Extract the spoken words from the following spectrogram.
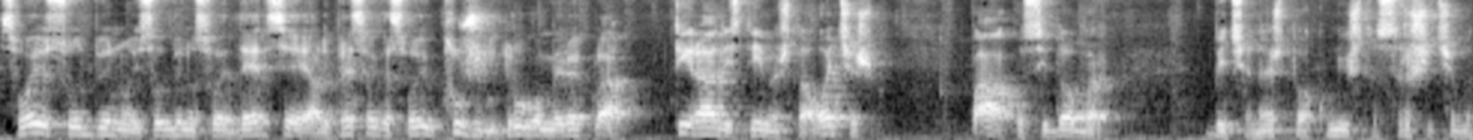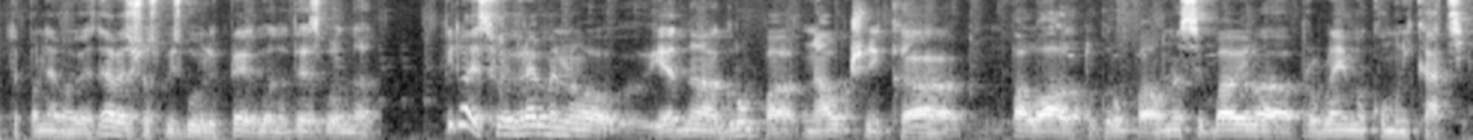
svoju sudbinu i sudbinu svoje dece, ali pre svega svoju pružili drugom i rekli, a, ti radi s time šta hoćeš, pa ako si dobar, bit će nešto, ako ništa, sršit ćemo te, pa nema veze. Nema veze što smo izgubili 5 godina, 10 godina. Bila je svojevremeno jedna grupa naučnika, Palo Alto grupa, ona se bavila problemima komunikacije.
